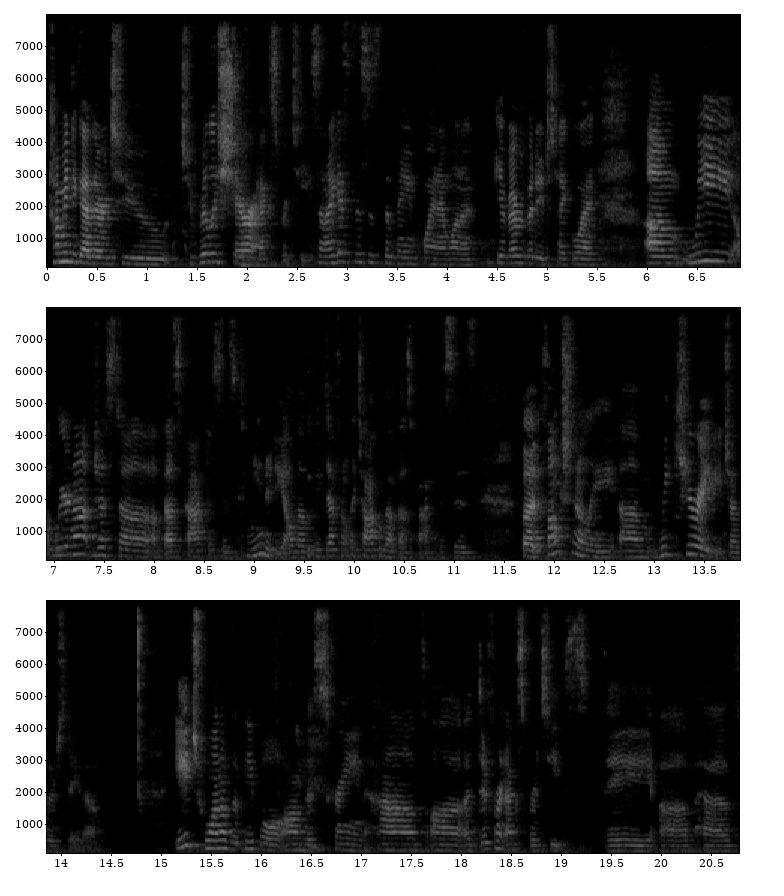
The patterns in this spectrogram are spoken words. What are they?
coming together to, to really share expertise. And I guess this is the main point I want to give everybody to take away. Um, we, we're not just a, a, best practices community, although we definitely talk about best practices, but functionally, um, we curate each other's data. Each one of the people on this screen have uh, a different expertise. They um, have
